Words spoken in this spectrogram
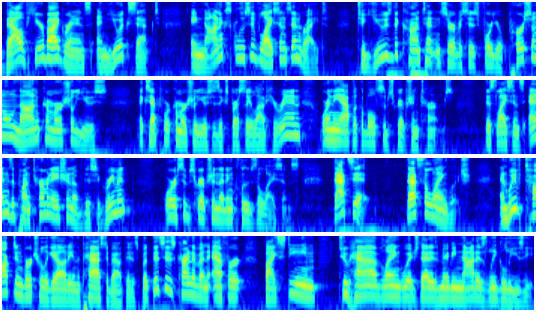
Valve hereby grants and you accept a non exclusive license and right to use the content and services for your personal non commercial use, except where commercial use is expressly allowed herein or in the applicable subscription terms. This license ends upon termination of this agreement or a subscription that includes the license. That's it. That's the language. And we've talked in virtual legality in the past about this, but this is kind of an effort by Steam to have language that is maybe not as legalese,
